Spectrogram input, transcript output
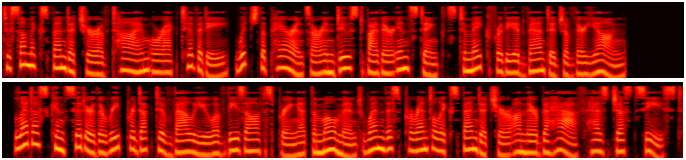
to some expenditure of time or activity, which the parents are induced by their instincts to make for the advantage of their young. Let us consider the reproductive value of these offspring at the moment when this parental expenditure on their behalf has just ceased.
